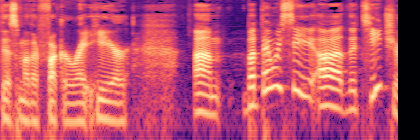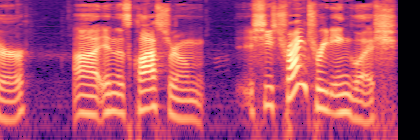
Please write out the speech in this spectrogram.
this motherfucker right here." Um, but then we see uh, the teacher uh, in this classroom. She's trying to read English,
